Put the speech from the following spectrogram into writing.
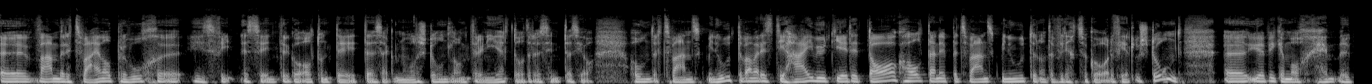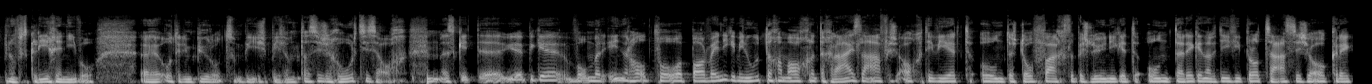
äh, wenn man zweimal pro Woche ins Fitnesscenter geht und dort, äh, sagen wir mal, eine Stunde lang trainiert, oder, sind das ja 120 Minuten. Wenn man jetzt die Hause würde jeden Tag halt dann etwa 20 Minuten oder vielleicht sogar eine Viertelstunde äh, Übungen machen, kommt man etwa aufs gleiche Niveau. Äh, oder im Büro zum Beispiel. Und das ist eine kurze Sache. Es gibt äh, Übungen, wo man innerhalb von ein paar wenigen Minuten kann machen und der Kreislauf ist aktiviert und der Stoffwechsel beschleunigt und der regenerative Prozess ist angeregt.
